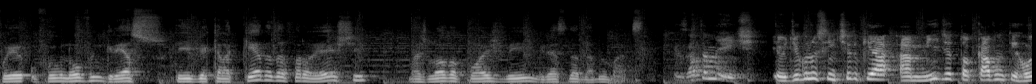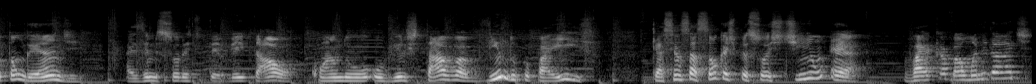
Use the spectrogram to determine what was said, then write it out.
Foi, foi um novo ingresso. Teve aquela queda da Faroeste, mas logo após veio o ingresso da W Max. Exatamente. Eu digo no sentido que a, a mídia tocava um terror tão grande, as emissoras de TV e tal, quando o vírus estava vindo para o país, que a sensação que as pessoas tinham é: vai acabar a humanidade,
